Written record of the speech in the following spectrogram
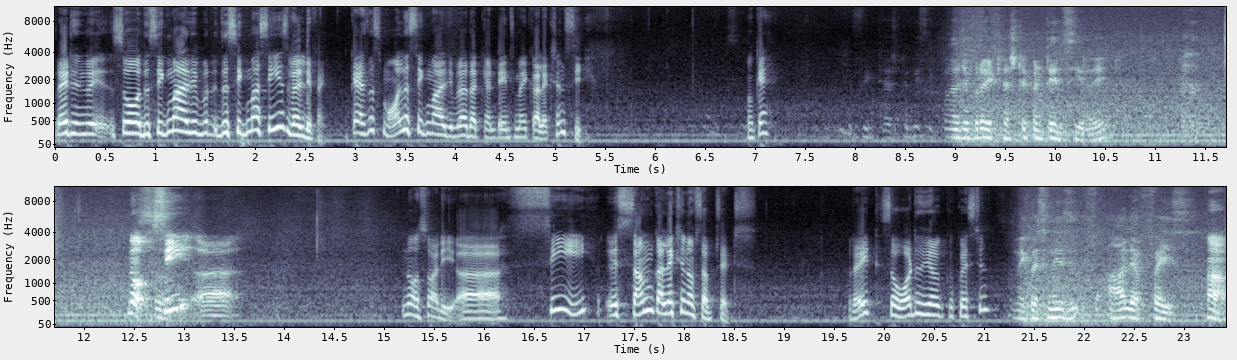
right. So, the sigma algebra the sigma C is well defined okay as the smallest sigma algebra that contains my collection C okay. If it has to be sigma algebra, it has to contain C, right? No, So- C uh, no sorry uh, C is some collection of subsets right. So, what is your question? My question is all FIs Huh.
